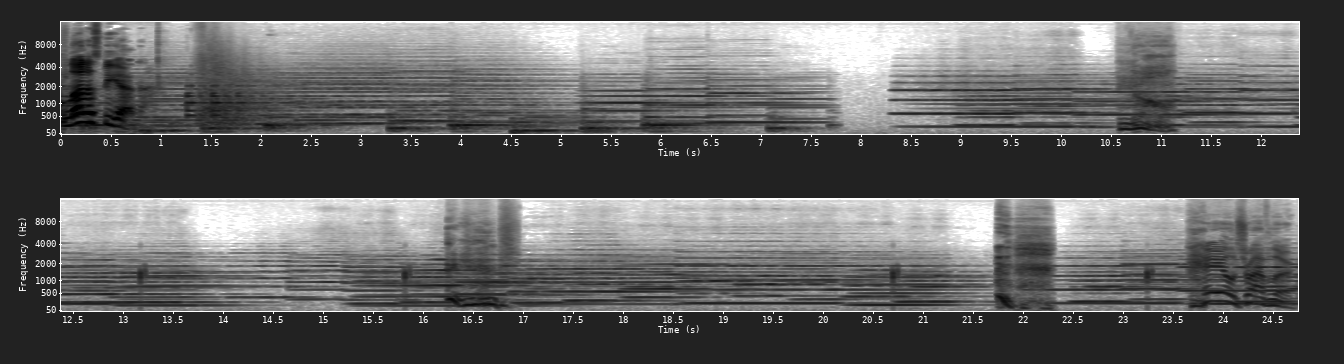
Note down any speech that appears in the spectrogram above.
Let us begin. Hail, traveler!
